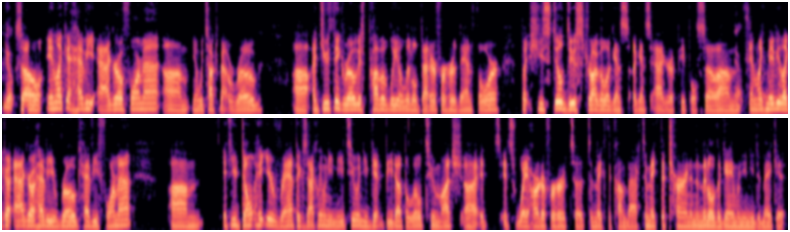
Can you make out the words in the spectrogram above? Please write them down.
Yep. So in like a heavy aggro format, um, you know, we talked about Rogue. Uh, I do think Rogue is probably a little better for her than Thor, but you still do struggle against against aggro people. So um, yeah, and like maybe like an aggro heavy, Rogue heavy format. Um, if you don't hit your ramp exactly when you need to and you get beat up a little too much, uh, it's it's way harder for her to to make the comeback, to make the turn in the middle of the game when you need to make it.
